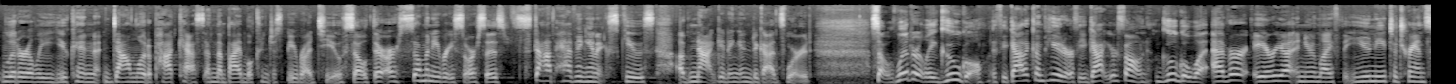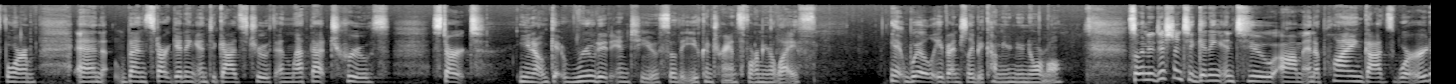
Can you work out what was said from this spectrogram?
literally, you can download a podcast and the Bible can just be read to you. So there are so many many resources. Stop having an excuse of not getting into God's Word. So, literally, Google, if you got a computer, if you got your phone, Google whatever area in your life that you need to transform, and then start getting into God's truth and let that truth start, you know, get rooted into you so that you can transform your life. It will eventually become your new normal. So, in addition to getting into um, and applying God's word,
